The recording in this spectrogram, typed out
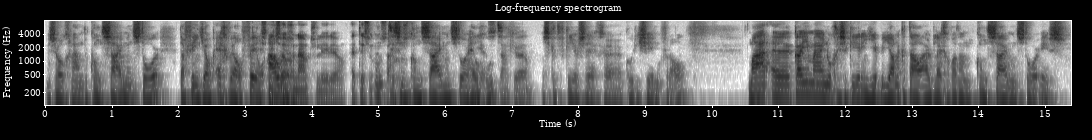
een zogenaamde consignment store. Daar vind je ook echt wel veel Het is oude... zogenaamd, Valerio. Het is een consignment Het is een consignment store, heel yes, goed. Dankjewel. Als ik het verkeerd zeg, uh, corrigeer me vooral. Maar uh, kan je mij nog eens een keer in Jip en Janneke taal uitleggen wat een consignment store is?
